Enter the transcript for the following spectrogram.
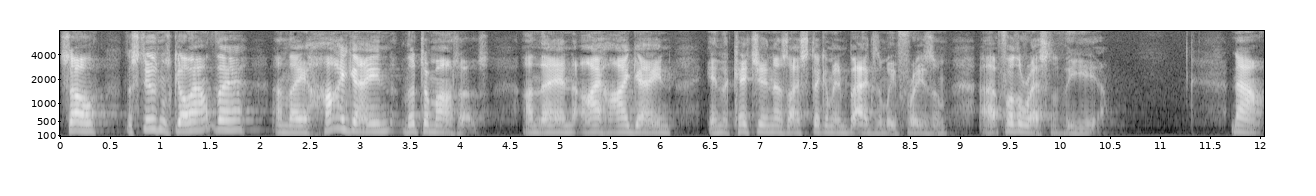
So the students go out there and they high gain the tomatoes. And then I high gain in the kitchen as I stick them in bags and we freeze them uh, for the rest of the year. Now,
